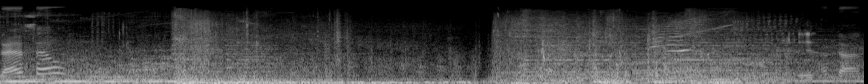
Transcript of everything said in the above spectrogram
his ass out? I'm done.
